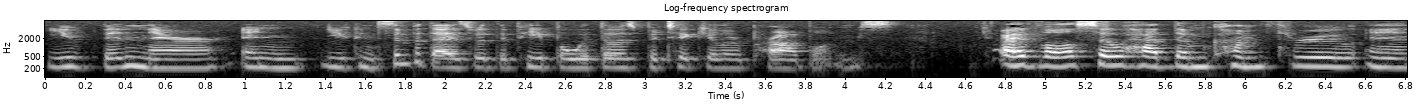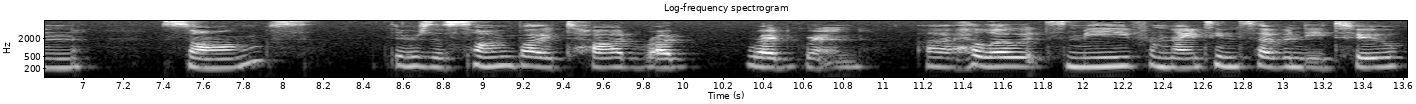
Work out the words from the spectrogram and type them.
you've been there and you can sympathize with the people with those particular problems. I've also had them come through in songs. There's a song by Todd Rud- Rundgren, uh, Hello, It's Me from 1972.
